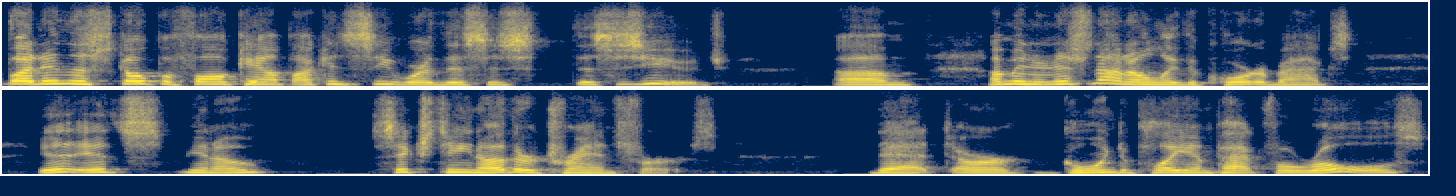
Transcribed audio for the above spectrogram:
But in the scope of fall camp, I can see where this is this is huge. Um, I mean, and it's not only the quarterbacks; it, it's you know, 16 other transfers that are going to play impactful roles,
